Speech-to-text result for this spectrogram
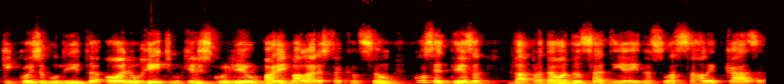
que coisa bonita. Olha o ritmo que ele escolheu para embalar esta canção. Com certeza dá para dar uma dançadinha aí na sua sala em casa.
